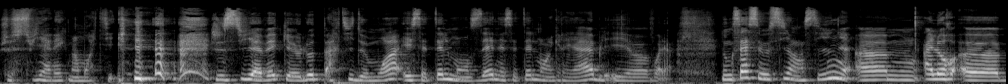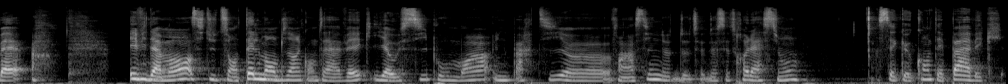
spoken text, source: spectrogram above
je suis avec ma moitié, je suis avec euh, l'autre partie de moi, et c'est tellement zen et c'est tellement agréable et voilà. Donc ça, c'est aussi un signe. alors, ben. Évidemment, si tu te sens tellement bien quand tu es avec, il y a aussi pour moi une partie, enfin un signe de cette relation c'est que quand t'es pas avec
